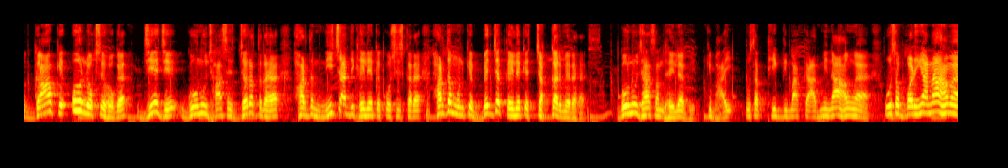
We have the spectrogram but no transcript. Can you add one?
गाँव के ओह लोग से हो गए। जे जे गोनू झा से जरत रहे, हरदम नीचा दिखेले के कोशिश करे। हरदम उनके बेज्जत कैले के चक्कर में रहे। गोनू झा समझैले भी कि भाई वो सब ठीक दिमाग के आदमी ना हुए वो सब बढ़िया ना हुए।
